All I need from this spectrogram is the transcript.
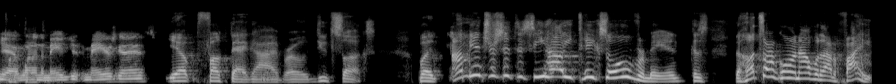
Yeah, fuck one of the major mayor's guys. Yep, fuck that guy, bro. Dude sucks. But I'm interested to see how he takes over, man, because the Hutts aren't going out without a fight.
